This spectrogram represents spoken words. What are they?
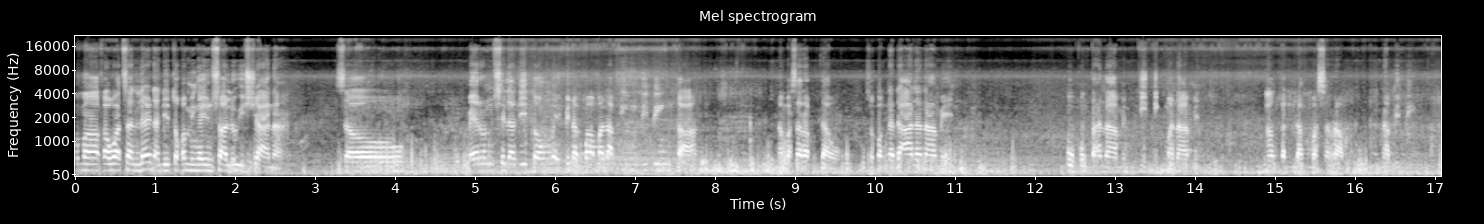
Mga ka-Watch and Learn, andito kami ngayon sa Louisiana. So, meron sila ditong pinagmamalaking bibingka na masarap daw. So, pag nadaanan namin, pupuntahan namin, titikman namin ang kanilang masarap na bibingka.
